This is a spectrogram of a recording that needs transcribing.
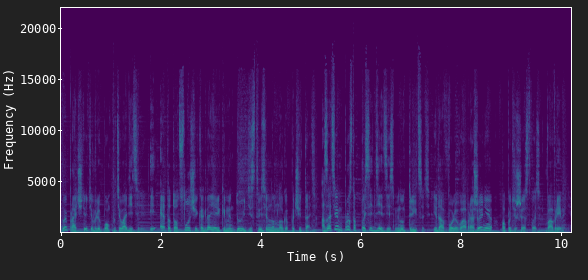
вы прочтете в любом путеводителе. И это тот случай, когда я рекомендую действительно много почитать. А затем просто посидеть здесь минут 30 и, дав волю воображению, попутешествовать во времени.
